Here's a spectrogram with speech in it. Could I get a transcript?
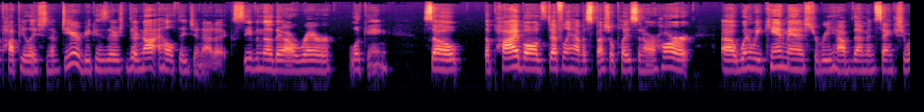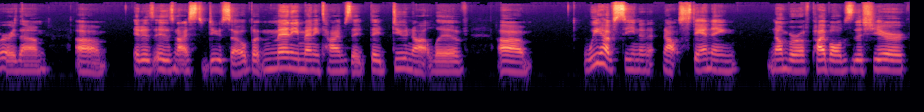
population of deer because they're they're not healthy genetics, even though they are rare looking. So the piebalds definitely have a special place in our heart uh, when we can manage to rehab them and sanctuary them. Um, it is it is nice to do so, but many many times they they do not live. Um, we have seen an outstanding number of piebalds this year.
